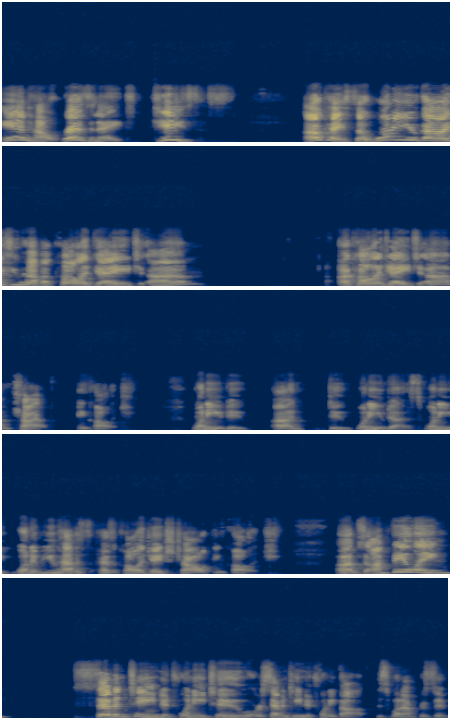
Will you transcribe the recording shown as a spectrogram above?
in how it resonates. Jesus. Okay, so one of you guys, you have a college age, um, a college age um, child in college. One of you do. Uh, do. One of you does. One of you, one of you have has a college age child in college. Um, so I'm feeling 17 to 22 or 17 to 25 is what I'm presuming.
